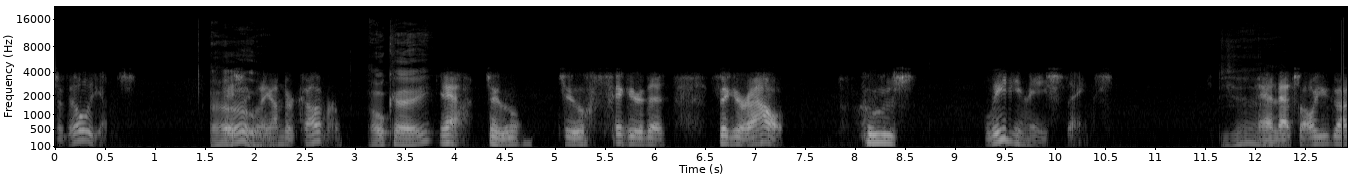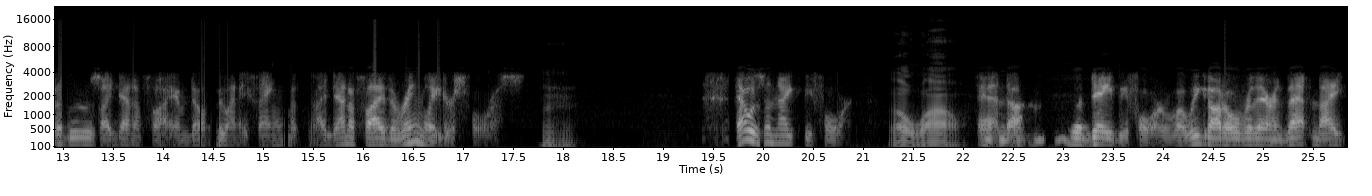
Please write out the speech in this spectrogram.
civilians, basically Oh. undercover. Okay. Yeah, to to figure that figure out who's leading these things. Yeah. And that's all you got to do is identify them. Don't do anything, but identify the ringleaders for us. hmm That was the night before, Oh wow. and um, the day before. Well, we got over there, and that night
